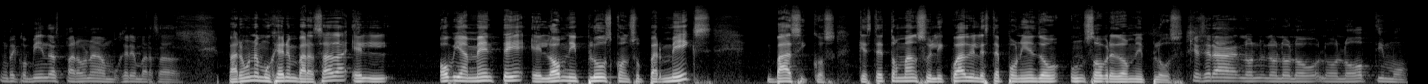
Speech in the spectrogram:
recomiendas para una mujer embarazada? Para una mujer embarazada, el, obviamente el Omni Plus con Supermix básicos, que esté tomando su licuado y le esté poniendo un sobre de Omni Plus. ¿Qué será lo- lo- lo- lo óptimo?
